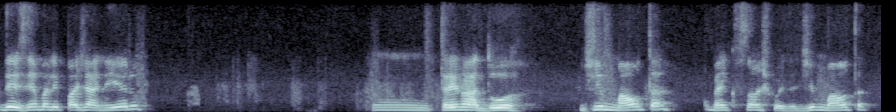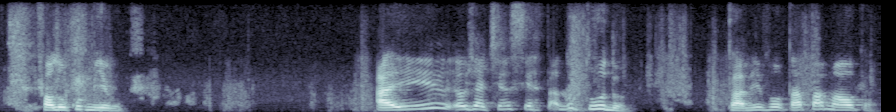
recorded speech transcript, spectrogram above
dezembro ali para janeiro, um treinador de Malta, como é que são as coisas? De Malta, falou comigo. Aí eu já tinha acertado tudo para mim voltar para Malta.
